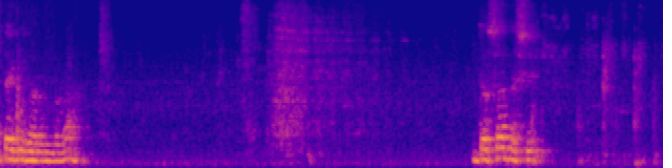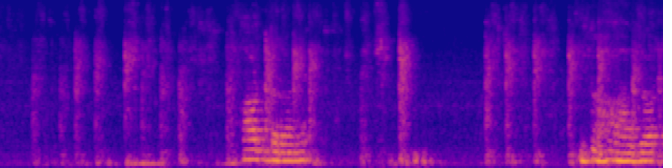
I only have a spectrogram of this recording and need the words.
आता एक उदाहरण बघा. दशादशी आठ दराने दहा हजार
